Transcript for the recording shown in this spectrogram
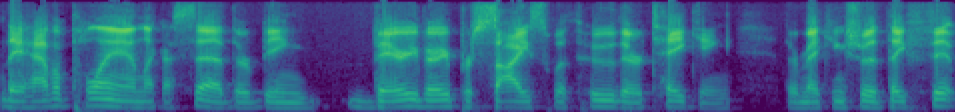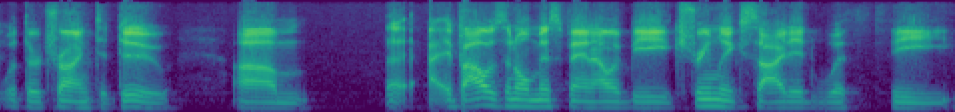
They have a plan. Like I said, they're being very, very precise with who they're taking. They're making sure that they fit what they're trying to do. Um, if I was an Ole Miss fan, I would be extremely excited with the.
